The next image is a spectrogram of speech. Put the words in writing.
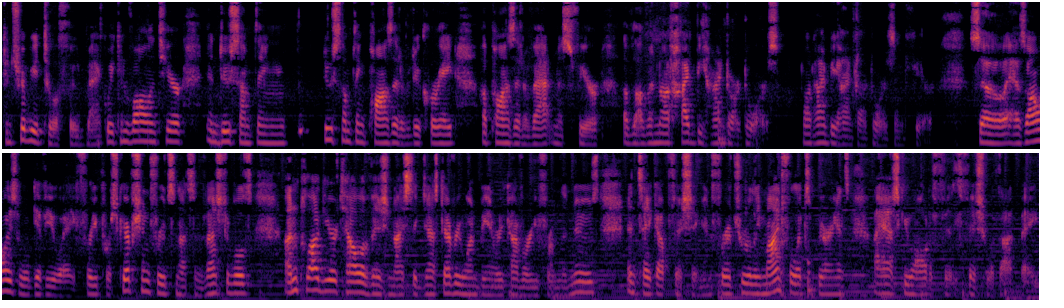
contribute to a food bank. We can volunteer and do something do something positive to create a positive atmosphere of love and not hide behind our doors not hide behind our doors in fear. So, as always, we'll give you a free prescription fruits, nuts, and vegetables. Unplug your television. I suggest everyone be in recovery from the news and take up fishing. And for a truly mindful experience, I ask you all to fish without bait,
